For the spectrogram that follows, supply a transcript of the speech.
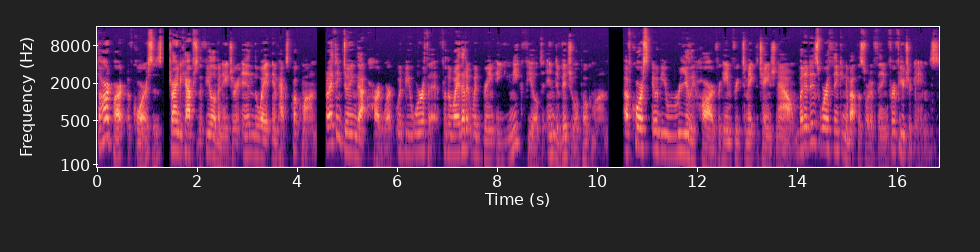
The hard part, of course, is trying to capture the feel of a nature in the way it impacts Pokemon, but I think doing that hard work would be worth it for the way that it would bring a unique feel to individual Pokemon. Of course, it would be really hard for Game Freak to make the change now, but it is worth thinking about this sort of thing for future games.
